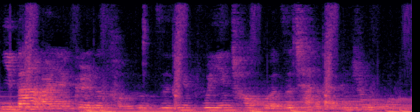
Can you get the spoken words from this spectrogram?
一般而言，个人的投入资金不应超过资产的百分之五。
